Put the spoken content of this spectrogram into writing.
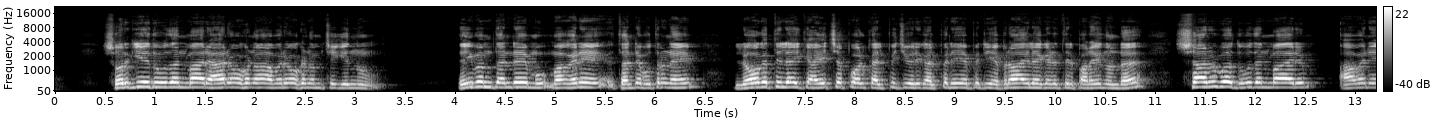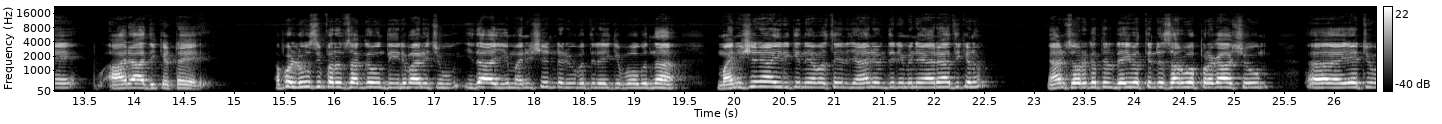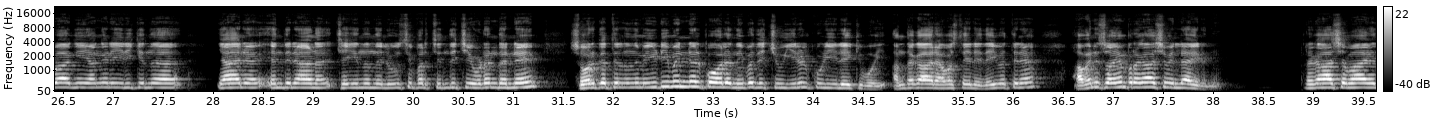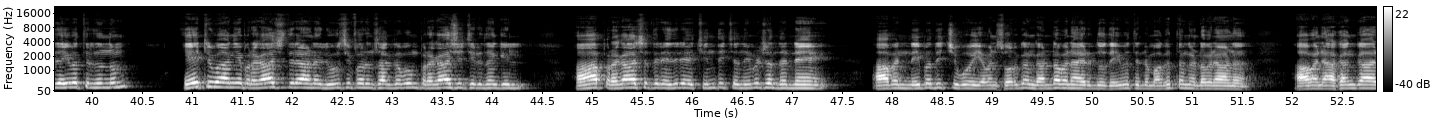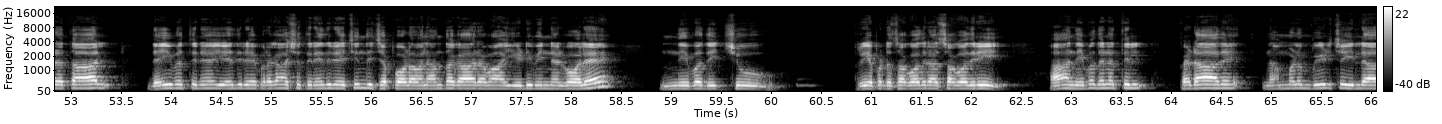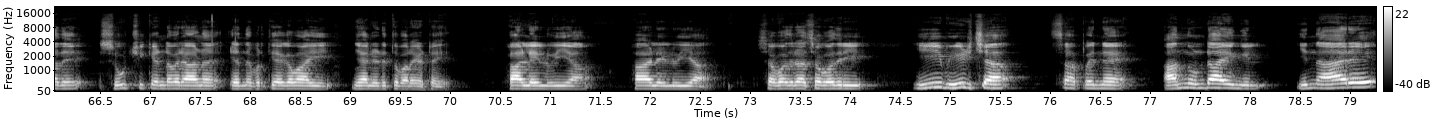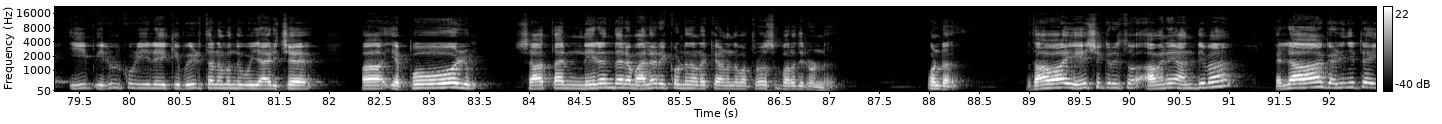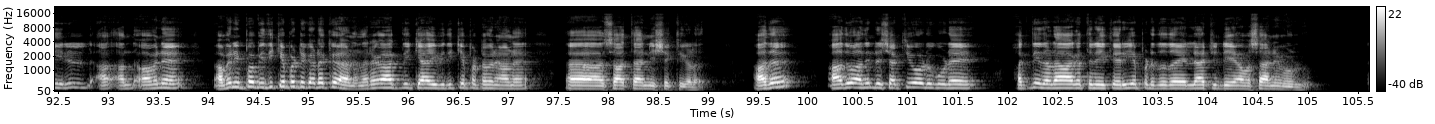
സ്വർഗീയ ദൂതന്മാർ ആരോഹണ അവരോഹണം ചെയ്യുന്നു. ദൈവം തന്റെ മകനെ തന്റെ പുത്രനെ ലോകത്തിലേക്ക് അയച്ചപ്പോൾ കൽപ്പിച്ച ഒരു കൽപ്പനയെപ്പറ്റി എബ്രായ ലേഖനത്തിൽ പറയുന്നുണ്ട്. സർവദൂതന്മാരും അവനെ ആരാധിക്കട്ടെ. അപ്പോൾ ലൂസിഫറും സംഘവും തീരുമാനിച്ചു ഇതാ ഈ മനുഷ്യന്റെ രൂപത്തിലേക്ക് പോകുന്ന മനുഷ്യനായിരിക്കുന്ന അവസ്ഥയിൽ ഞാൻ തിരുമിനെ ആരാധിക്കണം? ഞാൻ സ്വർഗത്തിൽ ദൈവത്തിന്റെ സർവപ്രകാശവും ഏറ്റുവാങ്ങി അങ്ങനെ ഇരിക്കുന്ന ഞാൻ എന്തിനാണ് ചെയ്യുന്നതെന്ന് ലൂസിഫർ ചിന്തിച്ച ഉടൻ തന്നെ സ്വർഗത്തിൽ നിന്നും ഇടിമിന്നൽ പോലെ നിബദിച്ചു ഇരുൾക്കുഴിയിലേക്ക് പോയി. അന്ധകാര അവസ്ഥയിൽ ദൈവത്തിന് അവന് സ്വയം പ്രകാശമില്ലായിരുന്നു. പ്രകാശമായ ദൈവത്തിൽ നിന്നും ഏറ്റുവാങ്ങിയ പ്രകാശത്തിലാണ് ലൂസിഫറും സംഘവും പ്രകാശിച്ചിരുന്നെങ്കിൽ ആ പ്രകാശത്തിനെതിരെ ചിന്തിച്ച നിമിഷം തന്നെ അവൻ നിപതിച്ചുപോയി അവൻ സ്വർഗം കണ്ടവനായിരുന്നു ദൈവത്തിന്റെ മഹത്വം കണ്ടവനാണ്. അവൻ അഹങ്കാരത്താൽ ദൈവത്തിന് എതിരെ പ്രകാശത്തിനെതിരെ ചിന്തിച്ചപ്പോൾ അവൻ അന്ധകാരമായി ഇടിമിന്നൽ പോലെ നിപതിച്ചു. പ്രിയപ്പെട്ട സഹോദര സഹോദരി ആ നിബന്ധനത്തിൽ പെടാതെ നമ്മളും വീഴ്ചയില്ലാതെ സൂക്ഷിക്കേണ്ടവരാണ് എന്ന് പ്രത്യേകമായി ഞാൻ എടുത്തു പറയട്ടെ. ഹാളെ ലുയ്യ സഹോദര സഹോദരി ഈ വീഴ്ച പിന്നെ അന്നുണ്ടായെങ്കിൽ ഇന്ന് ആരെ ഈ ഇരുൾക്കുഴിയിലേക്ക് വീഴ്ത്തണമെന്ന് വിചാരിച്ച് എപ്പോഴും സാത്താൻ നിരന്തരം അലറിക്കൊണ്ട് നടക്കുകയാണെന്ന് പത്രോസ് പറഞ്ഞിട്ടുണ്ട്. ഉണ്ട്. കർത്താവായ യേശു ക്രിസ്തു അവനെ അന്തിമ എല്ലാം കഴിഞ്ഞിട്ട് ഇരുൾ അവന് അവനിപ്പോൾ വിധിക്കപ്പെട്ട് കിടക്കുകയാണ്. നരകാഗ്നിക്കായി വിധിക്കപ്പെട്ടവനാണ് സാത്താന്യ ശക്തികൾ അത് അതും അതിന്റെ ശക്തിയോടുകൂടെ അഗ്നി തടാകത്തിലേക്ക് എറിയപ്പെടുന്നത് എല്ലാറ്റിന്റെയും അവസാനമേ ഉള്ളൂ.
